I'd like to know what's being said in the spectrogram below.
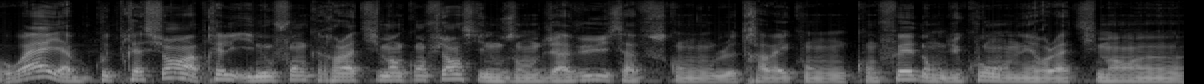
Ouais, il y a beaucoup de pression. Après, ils nous font relativement confiance. Ils nous ont déjà vus, ils savent ce qu'on, le travail qu'on, fait. Donc, du coup, on est relativement euh,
